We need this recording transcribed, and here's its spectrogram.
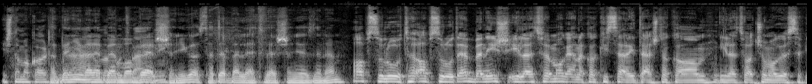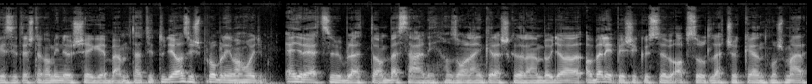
és nem akartam. Tehát nyilván ebben van várni. verseny, igaz? Tehát ebben lehet versenyezni, nem? Abszolút, abszolút ebben is, illetve magának a kiszállításnak, a, illetve a csomag összekészítésnek a minőségében. Tehát itt ugye az is probléma, hogy egyre egyszerűbb lett a beszállni az online kereskedelembe. Ugye a, a belépési küszöb abszolút lecsökkent, most már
